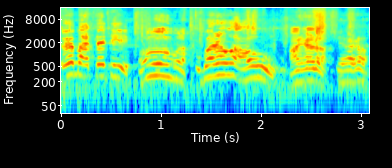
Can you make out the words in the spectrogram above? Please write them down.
એ બાતાજી ઊભા રહો આવું. હા હેડો. હેડો.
